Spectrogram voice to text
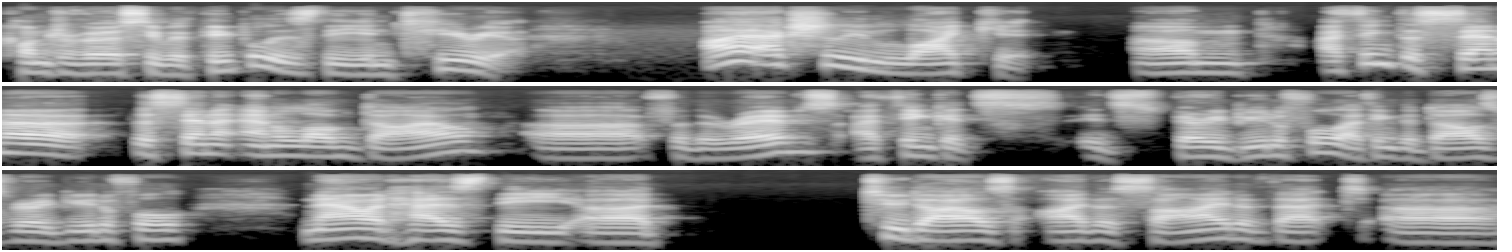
controversy with people is the interior. I actually like it. Um, I think the center the center analog dial uh, for the revs. I think it's it's very beautiful. I think the dial's very beautiful. Now it has the uh, two dials either side of that uh,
